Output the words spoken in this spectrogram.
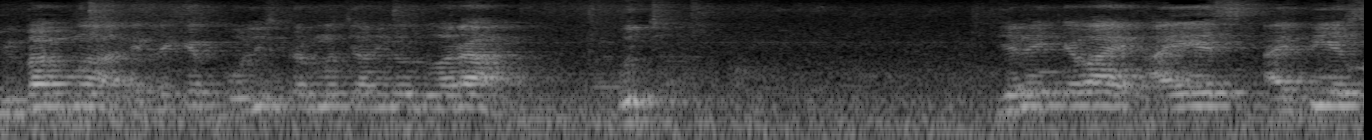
વિભાગમાં, એટલે કે પોલીસ કર્મચારીઓ દ્વારા ઉચ્ચ જેને કહેવાય આઈએસ, આઈપીએસ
